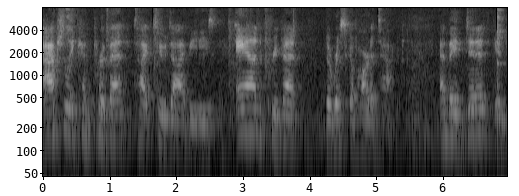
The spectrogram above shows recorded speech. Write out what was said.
actually can prevent type 2 diabetes and prevent the risk of heart attack. And they did it in,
